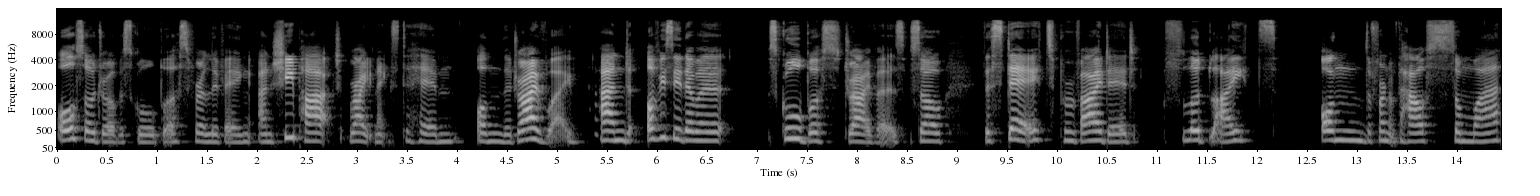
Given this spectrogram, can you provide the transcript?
also drove a school bus for a living and she parked right next to him on the driveway. And obviously, there were school bus drivers, so the state provided floodlights on the front of the house somewhere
